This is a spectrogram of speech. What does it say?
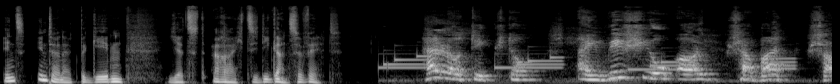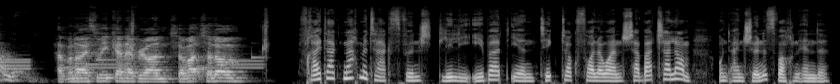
ins Internet begeben. Jetzt erreicht sie die ganze Welt. Hello TikTok. I wish you all Shabbat Shalom. Have a nice weekend everyone. Shabbat Shalom. Freitagnachmittags wünscht Lilly Ebert ihren TikTok-Followern Shabbat Shalom und ein schönes Wochenende.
